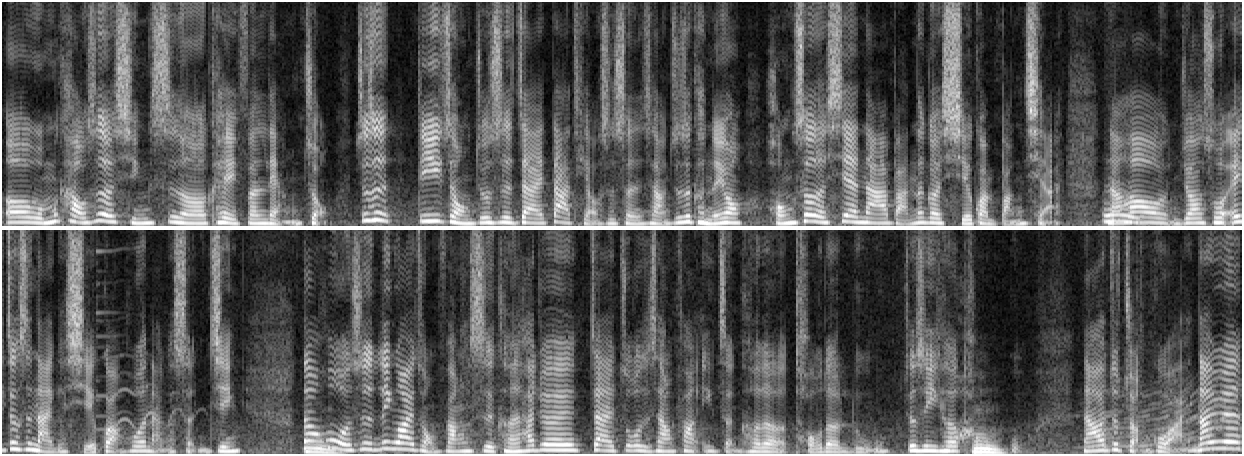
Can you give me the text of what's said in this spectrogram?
呃，我们考试的形式呢，可以分两种，就是第一种就是在大体老师身上，就是可能用红色的线啊，把那个血管绑起来，然后你就要说，哎，这是哪个血管或者哪个神经？那或者是另外一种方式，可能他就会在桌子上放一整颗的头的颅，就是一颗头骨，然后就转过来。那因为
